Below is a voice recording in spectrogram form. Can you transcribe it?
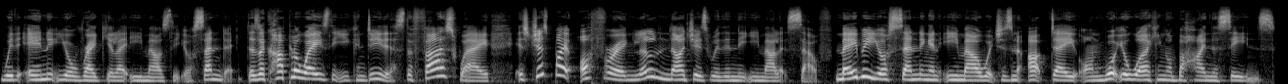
within your regular emails that you're sending? There's a couple of ways that you can do this. The first way is just by offering little nudges within the email itself. Maybe you're sending an email which is an update on what you're working on behind the scenes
